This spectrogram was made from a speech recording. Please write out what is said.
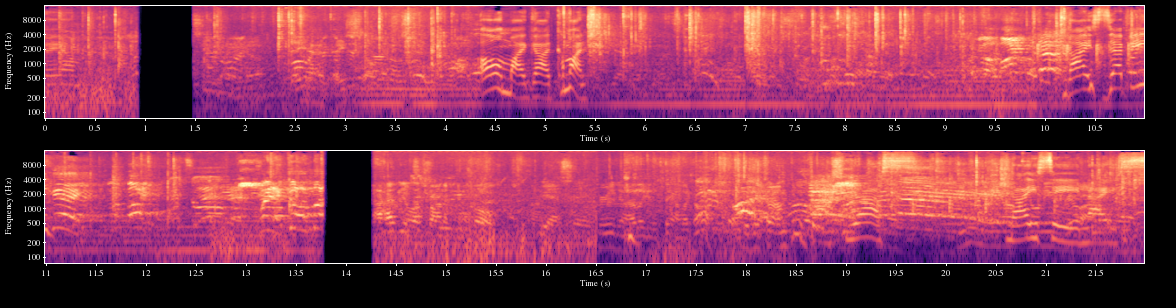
Damn. Oh my god, come on. Nice, Zeppy. I have the electronic control. Yes. Yes. Nicey, nice.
